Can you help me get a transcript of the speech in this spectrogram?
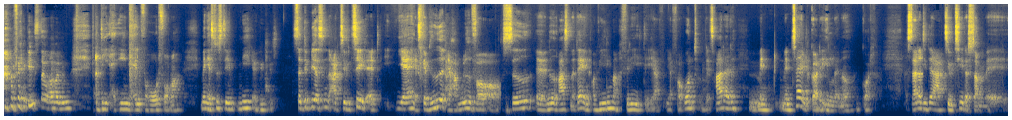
for jeg kan ikke stå op og luge. Og det er egentlig alt for hårdt for mig. Men jeg synes, det er mega hyggeligt. Så det bliver sådan en aktivitet, at ja, jeg skal vide, at jeg har mulighed for at sidde øh, ned resten af dagen og hvile mig, fordi det, jeg, jeg får ondt og bliver træt af det. Men mentalt gør det et eller andet godt. Så er der de der aktiviteter, som øh,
